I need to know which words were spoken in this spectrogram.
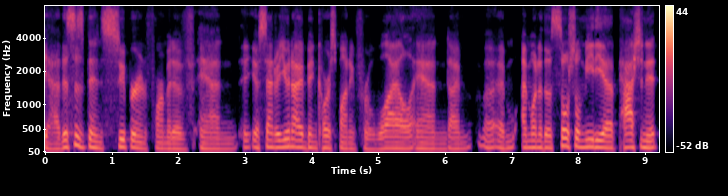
Yeah, this has been super informative, and uh, you know, Sandra, you and I have been corresponding for a while, and I'm uh, I'm, I'm one of those social media passionate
